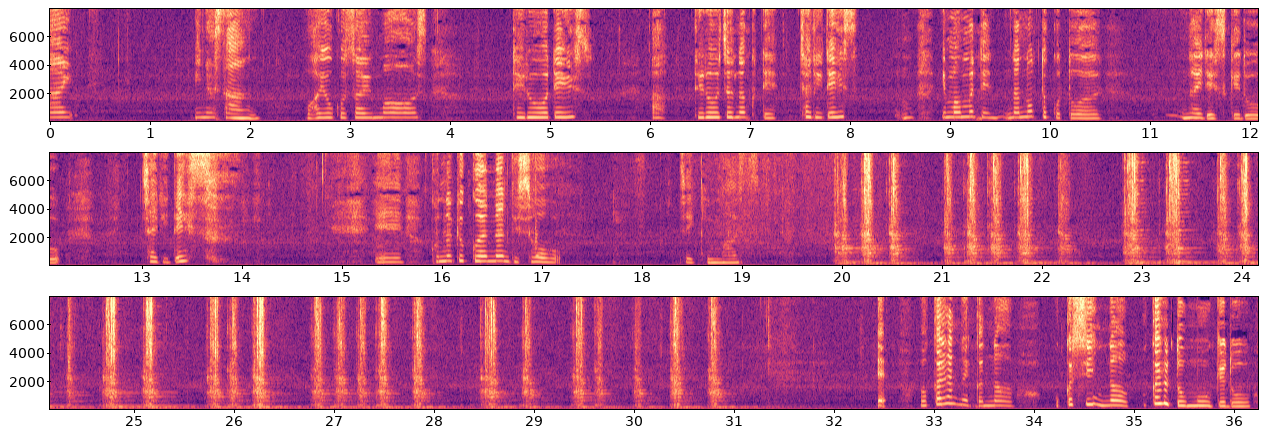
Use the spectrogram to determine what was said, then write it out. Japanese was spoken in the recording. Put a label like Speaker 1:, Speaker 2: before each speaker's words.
Speaker 1: はい。皆さん、おはようございます。てるおです。あ、てるおじゃなくて、チャリです。今まで名乗ったことはないですけど、チャリです。えー、この曲は何でしょう？じゃあ行きます。わからないかなおかしいな。わかると思うけど、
